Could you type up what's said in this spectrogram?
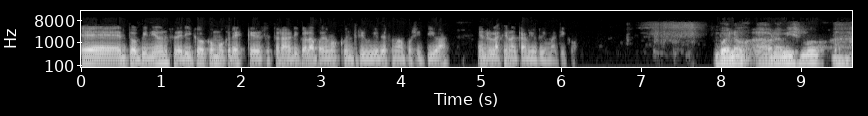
eh, en tu opinión, Federico, ¿cómo crees que el sector agrícola podemos contribuir de forma positiva en relación al cambio climático? Bueno, ahora mismo ah,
